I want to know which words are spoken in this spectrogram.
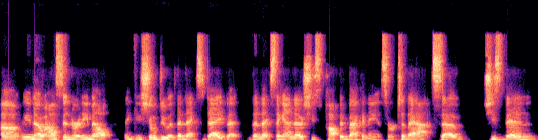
Uh, you know, I'll send her an email thinking she'll do it the next day, but the next thing I know, she's popping back an answer to that. So she's been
